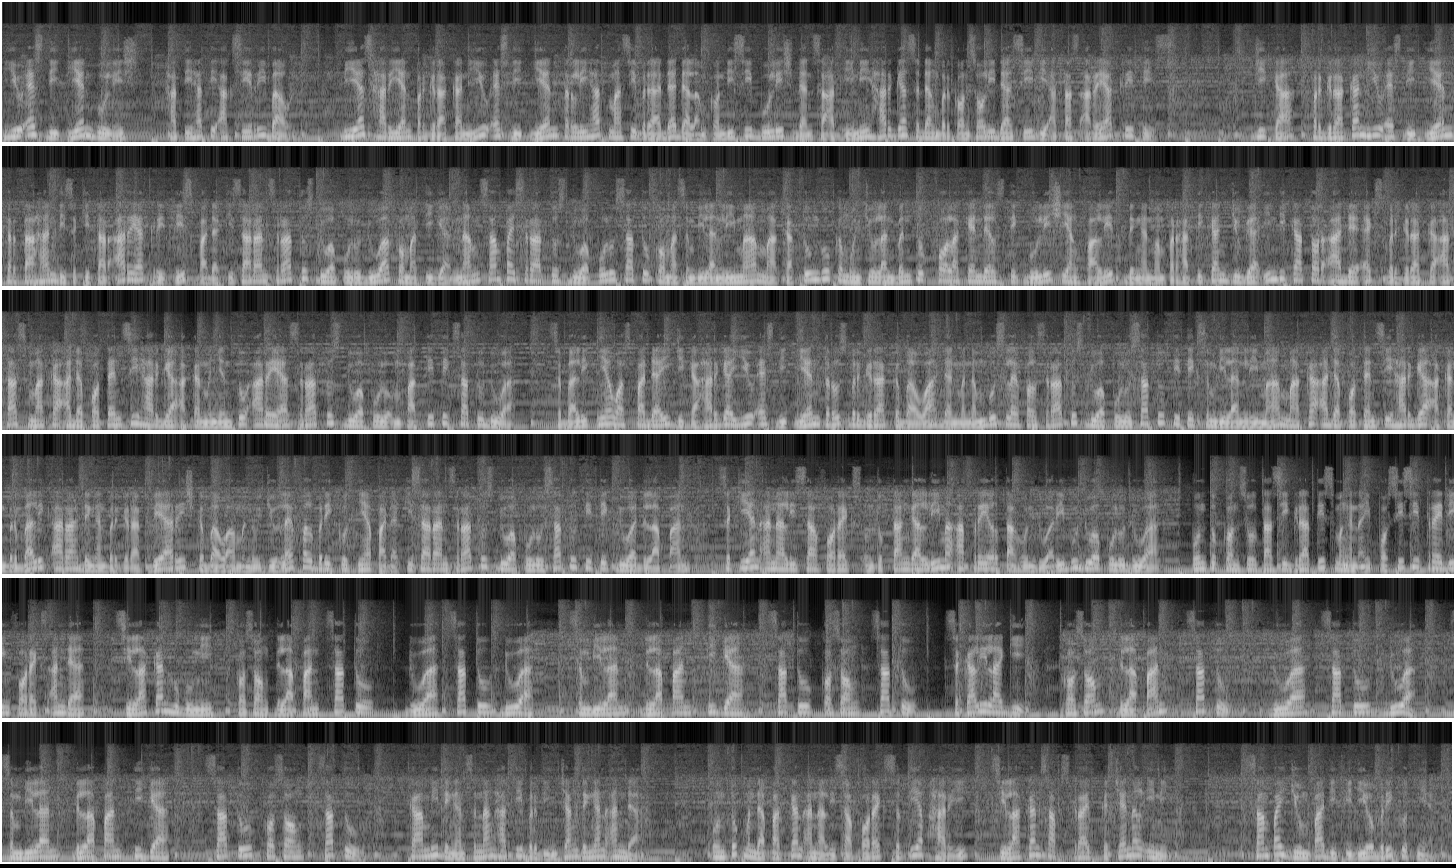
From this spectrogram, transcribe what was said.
USD Yen bullish, hati-hati aksi rebound. Bias harian pergerakan USD Yen terlihat masih berada dalam kondisi bullish dan saat ini harga sedang berkonsolidasi di atas area kritis. Jika pergerakan USD Yen tertahan di sekitar area kritis pada kisaran 122,36 sampai 121,95 maka tunggu kemunculan bentuk pola candlestick bullish yang valid dengan memperhatikan juga indikator ADX bergerak ke atas maka ada potensi harga akan menyentuh area 124.12. Sebaliknya waspadai jika harga USD Yen terus bergerak ke bawah dan menembus level 121.95 maka ada potensi harga akan berbalik arah dengan bergerak bearish ke bawah menuju level berikutnya pada kisaran 121.28. Sekian analisa forex untuk tanggal 5 April tahun 2022. Untuk konsultasi gratis mengenai posisi trading forex Anda, silakan hubungi 081212 983 101. Sekali lagi, 081 212 983 101. Kami dengan senang hati berbincang dengan Anda. Untuk mendapatkan analisa forex setiap hari, silakan subscribe ke channel ini. Sampai jumpa di video berikutnya.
